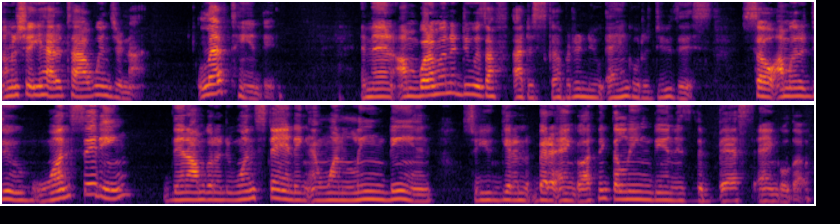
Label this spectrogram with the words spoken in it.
I'm going to show you how to tie a Windsor knot. Left-handed. And then um, what I'm going to do is I, I discovered a new angle to do this. So I'm going to do one sitting, then I'm going to do one standing and one leaned in so you can get a better angle. I think the leaned in is the best angle though.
